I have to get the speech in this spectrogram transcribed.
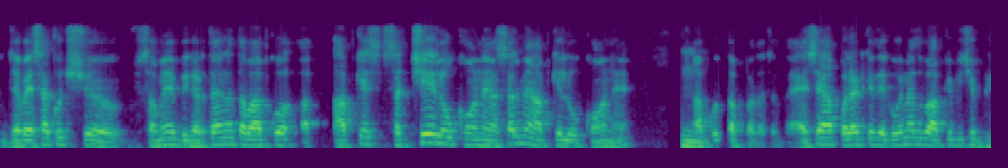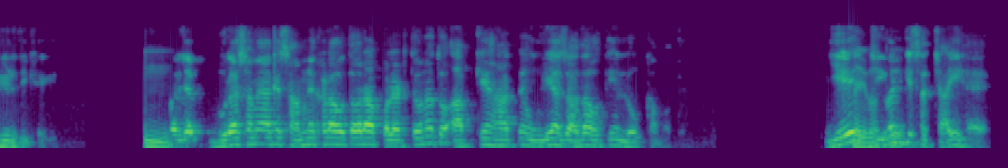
जब ऐसा कुछ समय बिगड़ता है ना तब आपको आपके सच्चे लोग कौन है असल में आपके लोग कौन है हम्म। आपको तब पता चलता है। ऐसे आप पलट के देखोगे ना तो आपके पीछे भीड़ दिखेगी। पर जब बुरा समय आके सामने खड़ा होता है और आप पलटते हो ना तो आपके हाथ में उंगलियाँ ज़्यादा होती हैं लोग कम होते हैं। ये जीवन की सच्चाई है।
